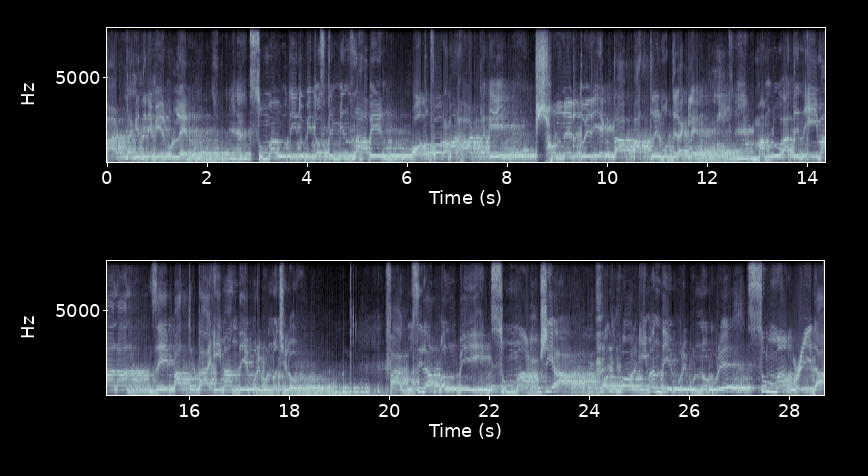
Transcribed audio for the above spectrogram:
হার্টটাকে তিনি বের করলেন। সুম্মা উতি তুবি তস্তিমিন জাহাবিন অতঃপর আমার হার্টটাকে স্বর্ণের তৈরি একটা পাত্রের মধ্যে রাখলেন। মামলু আতিন ইমানান যে পাত্রটা ইমান দিয়ে পরিপূর্ণ ছিল। অতঃপর ইমান দিয়ে পরিপূর্ণ করে সুম্মা উইদা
